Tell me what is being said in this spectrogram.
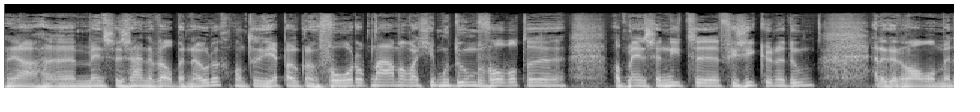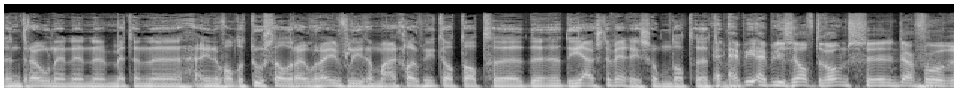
ja, mensen zijn er wel bij nodig. Want je hebt ook een vooropname wat je moet doen, bijvoorbeeld. wat mensen niet fysiek kunnen doen. En dan kunnen we allemaal met een drone en met een, een of ander toestel eroverheen vliegen. Maar ik geloof niet dat dat de, de juiste weg is om dat te doen. Hebben jullie zelf drones uh, daarvoor?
